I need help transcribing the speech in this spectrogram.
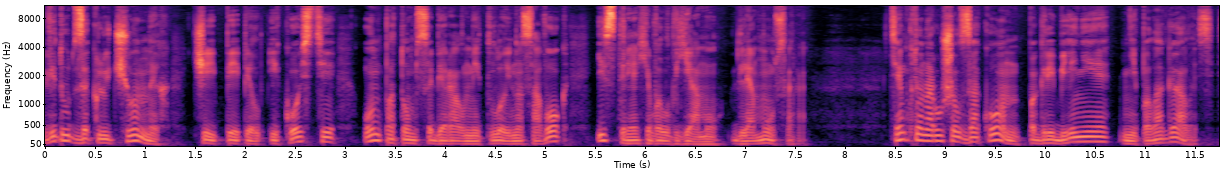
ведут заключенных, чей пепел и кости он потом собирал метлой на совок и стряхивал в яму для мусора. Тем, кто нарушил закон, погребение не полагалось.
